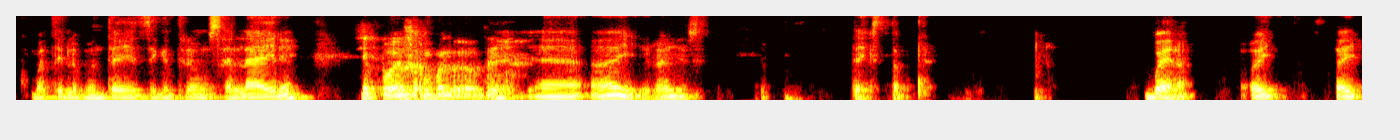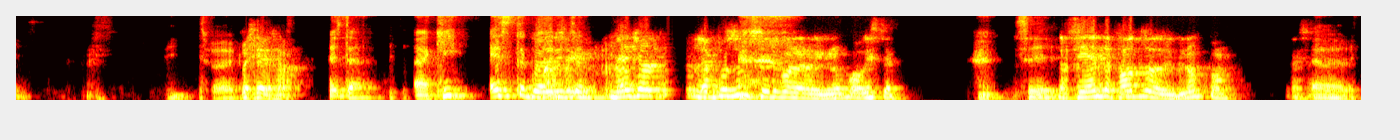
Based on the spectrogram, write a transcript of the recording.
combatir la pantalla antes de que entremos al aire. Sí, puedes compartirlo. Ya, ay, rayos. Texto. Bueno, ay, ay. Pues eso. Está aquí, este Ah, cuadrito. De hecho, le puse un círculo en el grupo, ¿viste? Sí, La siguiente foto del grupo. a ver.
